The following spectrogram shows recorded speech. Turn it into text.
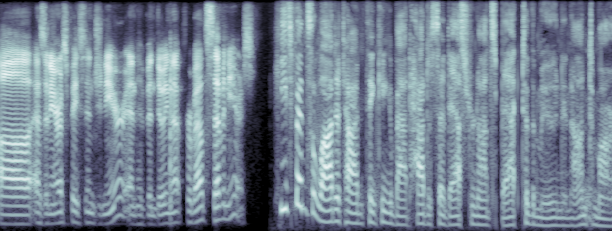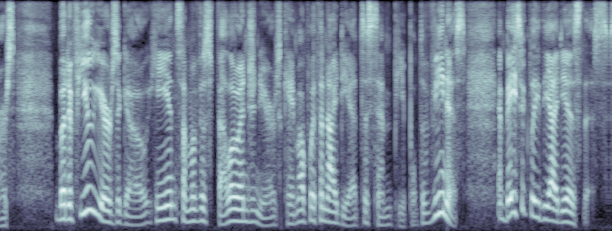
uh, as an aerospace engineer and have been doing that for about seven years. He spends a lot of time thinking about how to send astronauts back to the moon and onto Mars. But a few years ago, he and some of his fellow engineers came up with an idea to send people to Venus. And basically, the idea is this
